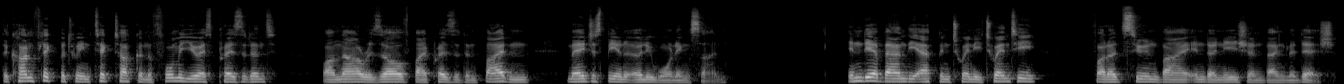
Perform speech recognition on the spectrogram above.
The conflict between TikTok and the former US president, while now resolved by President Biden, may just be an early warning sign. India banned the app in 2020 followed soon by Indonesia and Bangladesh.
